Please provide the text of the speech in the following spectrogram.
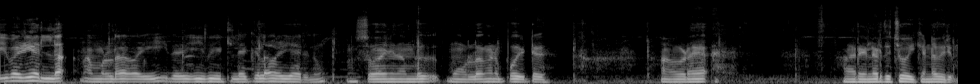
ഈ വഴിയല്ല നമ്മളുടെ വഴി ഇത് ഈ വീട്ടിലേക്കുള്ള വഴിയായിരുന്നു. സോ അതിന് നമ്മൾ മുകളിൽ അങ്ങനെ പോയിട്ട് അവിടെ ആരെങ്കിലും അടുത്ത് ചോദിക്കേണ്ട വരും.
